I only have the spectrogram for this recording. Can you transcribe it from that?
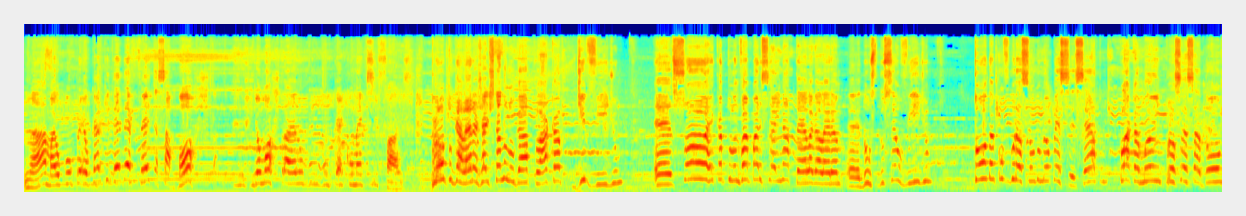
Não, mas eu comprei. Eu quero que dê defeito essa bosta. Que eu mostro a ela o, o é- como é que se faz. Pronto, galera, já está no lugar a placa de vídeo. É, só recapitulando, vai aparecer aí na tela, galera, é, do, do seu vídeo, toda a configuração do meu PC, certo? Placa-mãe, processador,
